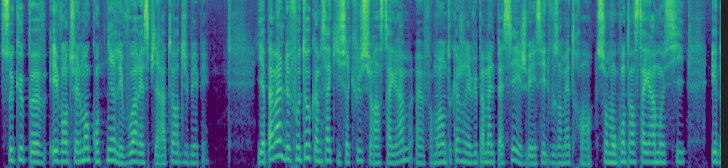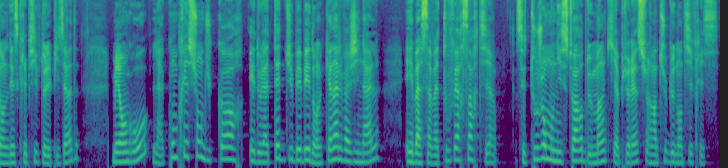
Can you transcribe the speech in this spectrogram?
ce que peuvent éventuellement contenir les voies respiratoires du bébé. Il y a pas mal de photos comme ça qui circulent sur Instagram. Euh, enfin, moi, en tout cas, j'en ai vu pas mal passer et je vais essayer de vous en mettre sur mon compte Instagram aussi et dans le descriptif de l'épisode. Mais en gros, la compression du corps et de la tête du bébé dans le canal vaginal, eh ben, ça va tout faire sortir. C'est toujours mon histoire de main qui appuierait sur un tube de dentifrice.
